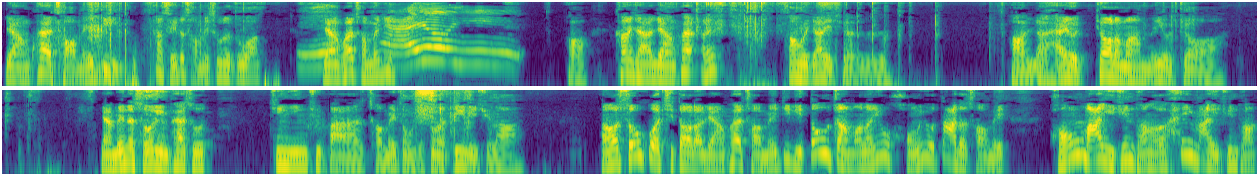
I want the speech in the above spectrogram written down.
两块草莓地，看谁的草莓收的多啊？两块草莓地。好，看一下两块，哎，放回家里去了，是不是？啊，还有叫了吗？没有叫啊。两边的首领派出精英去把草莓种子送到地里去了，然后收获期到了，两块草莓地里都长满了又红又大的草莓。红蚂蚁军团和黑蚂蚁军团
